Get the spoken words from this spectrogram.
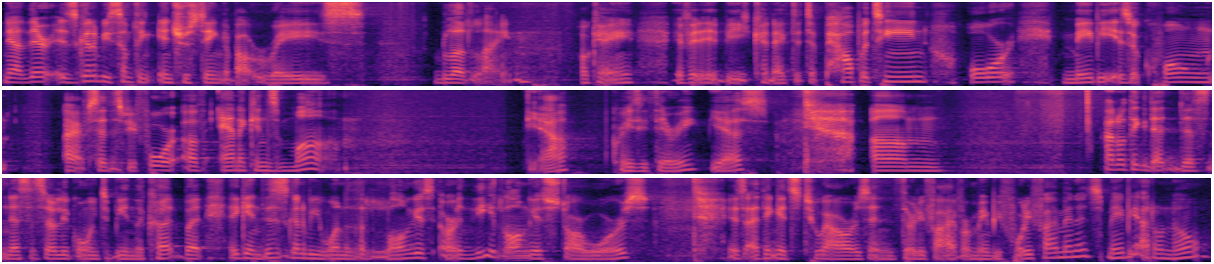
Now there is going to be something interesting about Rey's bloodline. Okay, if it be connected to Palpatine or maybe is a clone. I've said this before of Anakin's mom. Yeah, crazy theory. Yes. Um I don't think that that's necessarily going to be in the cut, but again, this is going to be one of the longest or the longest Star Wars. Is I think it's two hours and thirty five or maybe forty five minutes. Maybe I don't know.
